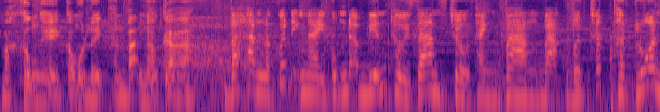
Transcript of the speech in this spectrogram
mà không hề có một lời than vãn nào cả. Và hẳn là quyết định này cũng đã biến thời gian trở thành vàng bạc vật chất thật luôn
